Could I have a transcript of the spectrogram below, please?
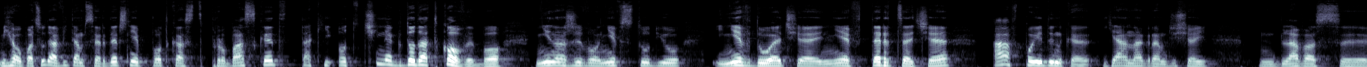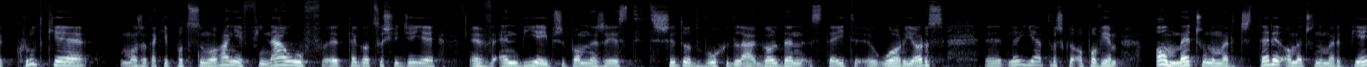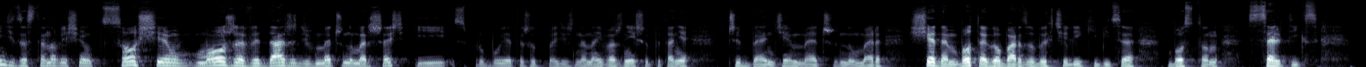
Michał Pacuda, witam serdecznie. Podcast ProBasket, taki odcinek dodatkowy, bo nie na żywo, nie w studiu i nie w duecie, nie w tercecie, a w pojedynkę. Ja nagram dzisiaj dla Was y, krótkie może takie podsumowanie finałów e, tego, co się dzieje w NBA. Przypomnę, że jest 3 do 2 dla Golden State Warriors. E, no i ja troszkę opowiem o meczu numer 4, o meczu numer 5. Zastanowię się, co się może wydarzyć w meczu numer 6 i spróbuję też odpowiedzieć na najważniejsze pytanie, czy będzie mecz numer 7, bo tego bardzo by chcieli kibice Boston Celtics.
